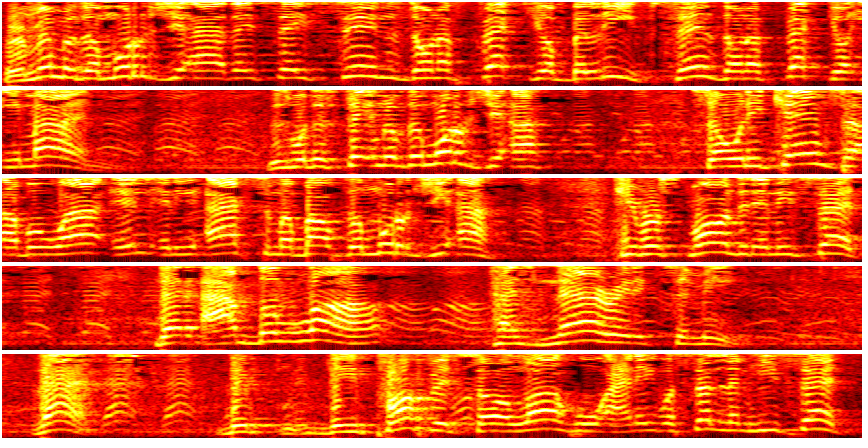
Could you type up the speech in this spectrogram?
Remember the murji'ah, they say sins don't affect your belief, sins don't affect your iman. This was the statement of the Murji'ah. So when he came to Abu Wa'il and he asked him about the Murji'ah, he responded and he said that Abdullah has narrated to me that the, the Prophet sallallahu alaihi wasallam he said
